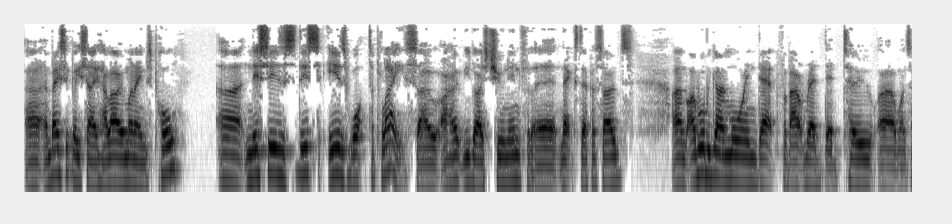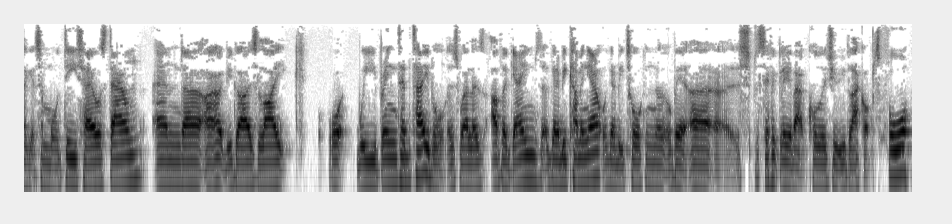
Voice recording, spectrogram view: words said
uh, and basically say hello. My name's Paul. Uh, this is this is what to play. So I hope you guys tune in for the next episodes. Um, I will be going more in depth about Red Dead 2 uh, once I get some more details down, and uh, I hope you guys like what we bring to the table, as well as other games that are going to be coming out. We're going to be talking a little bit uh, specifically about Call of Duty Black Ops 4,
